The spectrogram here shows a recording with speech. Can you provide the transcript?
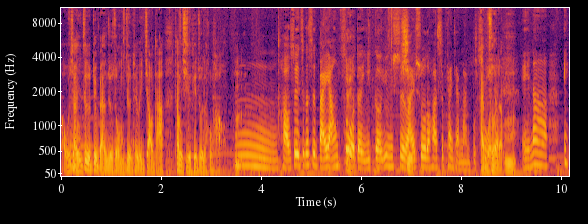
啊，我相信这个对白羊座说，我们不用特别教他，他们其实可以做得很好。嗯，嗯，好，所以这个是白羊座的一个运势来说的话，是看起来蛮不错的，还不错的。嗯，哎，那哎，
